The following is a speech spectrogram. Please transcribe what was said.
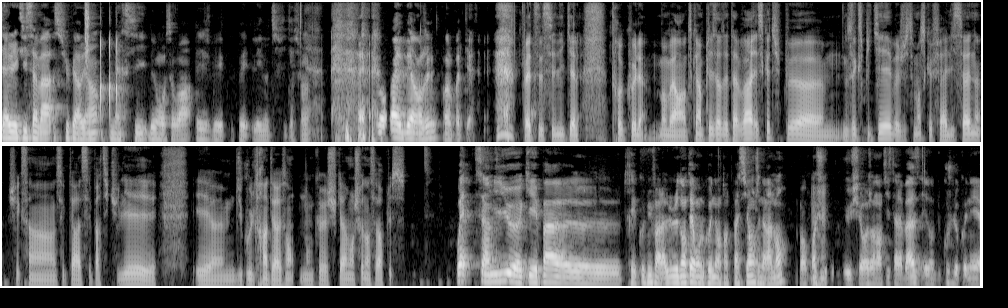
Salut Alexis, ça va super bien. Merci de me recevoir et je vais couper les notifications. va pas être dérangé par le podcast. pas de souci, nickel. Trop cool. Bon, bah, en tout cas, un plaisir de t'avoir. Est-ce que tu peux euh, nous expliquer bah, justement ce que fait Allison Je sais que c'est un secteur assez particulier et, et euh, du coup ultra intéressant. Donc, euh, je suis carrément chaud d'en savoir plus. Ouais, c'est un milieu qui est pas très connu. Enfin, le dentaire, on le connaît en tant que patient généralement. moi, je, mhm. suis, chirurgien dentiste à la base et donc du coup, je le connais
